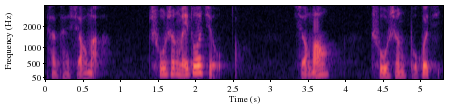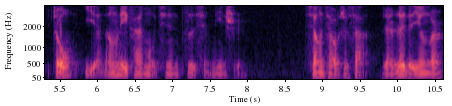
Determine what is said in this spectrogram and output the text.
看看小马，出生没多久；小猫出生不过几周，也能离开母亲自行觅食。相较之下，人类的婴儿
